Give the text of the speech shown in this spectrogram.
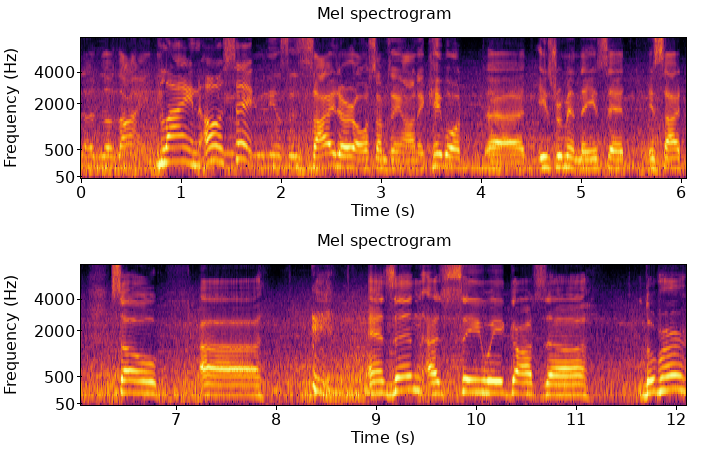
The, the line. Line. Oh, sick. Using synthesizer or something on a keyboard uh, instrument inside. inside. So, uh, and then I see we got the looper,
